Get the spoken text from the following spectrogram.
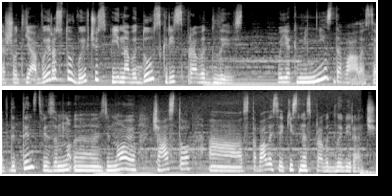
Е, Що от я виросту, вивчусь і наведу скрізь справедливість. Бо як мені здавалося, в дитинстві зі мно- зі мною часто ставалися якісь несправедливі речі.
